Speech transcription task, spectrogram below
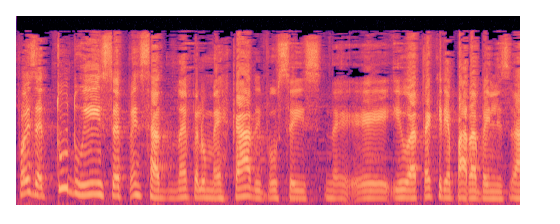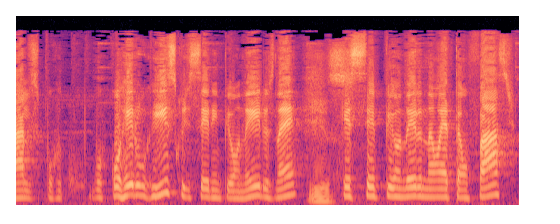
Pois é, tudo isso é pensado né, pelo mercado e vocês, né, é, eu até queria parabenizá-los por, por correr o risco de serem pioneiros, né? Isso. Porque ser pioneiro não é tão fácil.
